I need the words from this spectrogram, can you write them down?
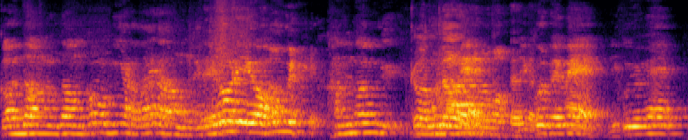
con don, don, ¿cómo mierda era? Don Gregorio. Con don... Con Discúlpeme, Discúlpeme, discúlpeme.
